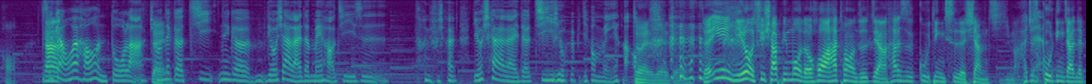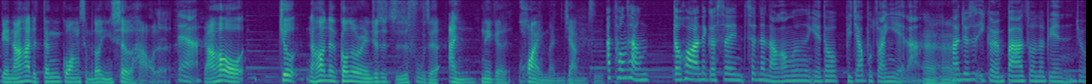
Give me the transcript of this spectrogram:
好，质感会好很多啦，就那个记那个留下来的美好记忆是。留下 留下来的记忆会比较美好。对对对对，因为你如果去 shopping mall 的话，它通常就是这样，它是固定式的相机嘛，它就是固定在那边，啊、然后它的灯光什么都已经设好了。对啊。然后就然后那个工作人员就是只是负责按那个快门这样子。啊，通常的话，那个圣圣诞老公公也都比较不专业啦。嗯哼。他就是一个人扒坐那边就。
